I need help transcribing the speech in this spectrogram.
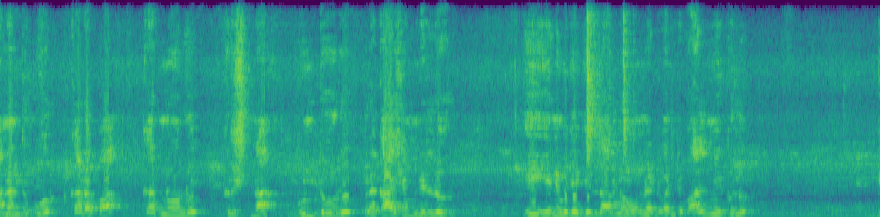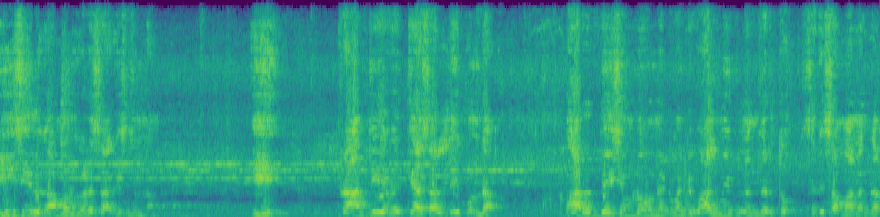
అనంతపూర్ కడప కర్నూలు కృష్ణ గుంటూరు ప్రకాశం నెల్లూరు ఈ ఎనిమిది జిల్లాల్లో ఉన్నటువంటి వాల్మీకులు బీసీలుగా మనుగడ సాగిస్తున్నాం. ఈ ప్రాంతీయ వ్యత్యాసాలు లేకుండా భారతదేశంలో ఉన్నటువంటి వాల్మీకులందరితో సరి సమానంగా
